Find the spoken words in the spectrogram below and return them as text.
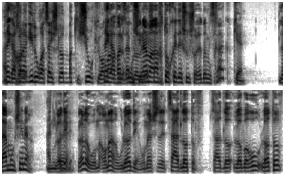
אז אתה יכול להגיד הוא רצה לשלוט בקישור, כי הוא אמר... רגע, אבל הוא לא שינה. מערך תוך כדי שהוא שולט במשחק? כן. למה הוא שינה? אני הוא לא יודע, לא, לא, הוא אמר- הוא לא יודע, הוא אומר שזה צעד לא טוב, צעד לא, לא ברור, לא טוב.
